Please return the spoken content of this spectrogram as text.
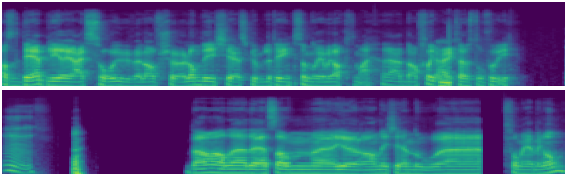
altså det blir jeg så uvel av sjøl om det ikke er skumle ting som driver og jakter meg. Da får jeg klaustrofobi. Mm. Da var det det som Gjøran Gøran ikke har noe eh, formening om.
